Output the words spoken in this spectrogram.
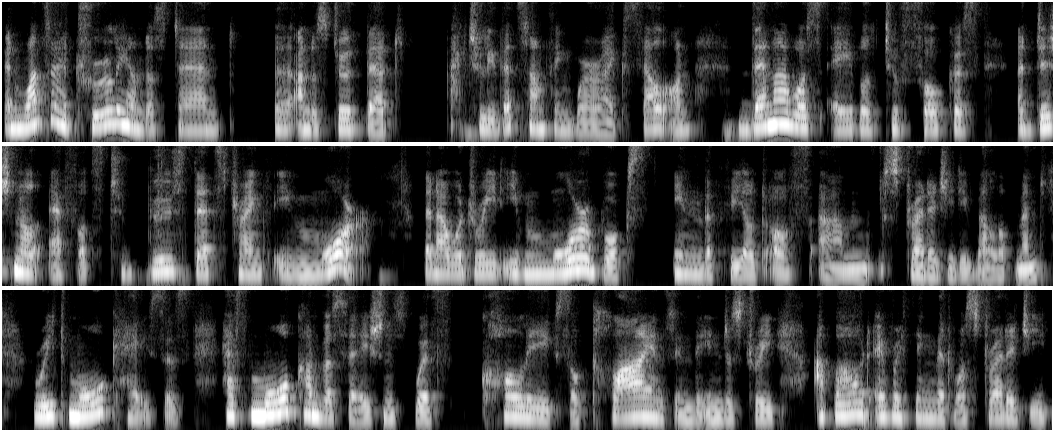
And once I had truly understand uh, understood that actually that's something where I excel on, then I was able to focus additional efforts to boost that strength even more. Then I would read even more books in the field of um, strategy development, read more cases, have more conversations with colleagues or clients in the industry about everything that was strategy.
